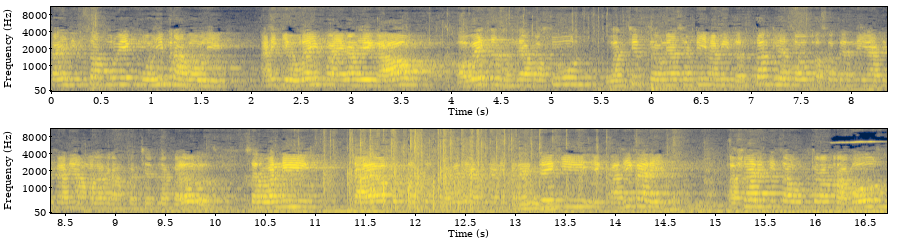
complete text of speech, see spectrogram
काही दिवसापूर्वी एक मोहीम राबवली. आणि गेवराई पायगा हे गाव अवैध धंद्यापासून वंचित ठेवण्यासाठी आम्ही दत्तक घेत आहोत असं त्यांनी या ठिकाणी आम्हाला ग्रामपंचायतला कळवलं. सर्वांनी शाळेवर स्वागत या ठिकाणी करायचंय की एक अधिकारी अशा रीतीचा उपक्रम राबवून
